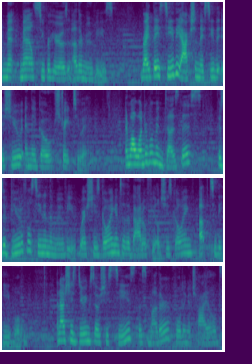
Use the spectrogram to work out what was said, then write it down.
male superheroes in other movies, right, they see the action, they see the issue, and they go straight to it. And while Wonder Woman does this, there's a beautiful scene in the movie where she's going into the battlefield, she's going up to the evil. And as she's doing so, she sees this mother holding a child,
